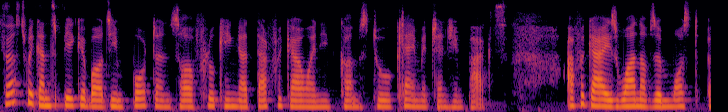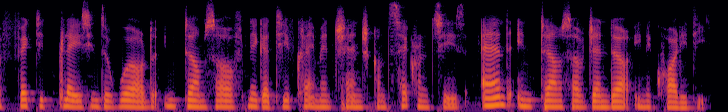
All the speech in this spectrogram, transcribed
First, we can speak about the importance of looking at Africa when it comes to climate change impacts. Africa is one of the most affected places in the world in terms of negative climate change consequences and in terms of gender inequality.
